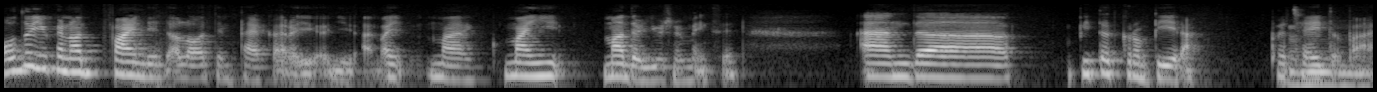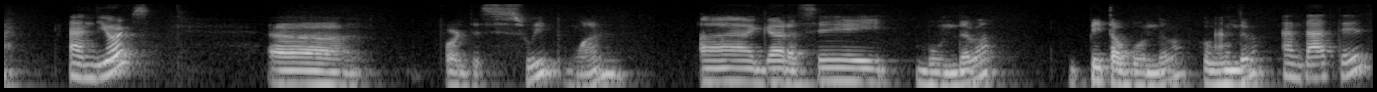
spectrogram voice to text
Although you cannot find it a lot in you, my, my my mother usually makes it, and uh, pita krompira, potato Mm. pie. And yours? Uh, for the sweet one, I gotta say bundeva, pita bundeva, or bundeva. And that is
